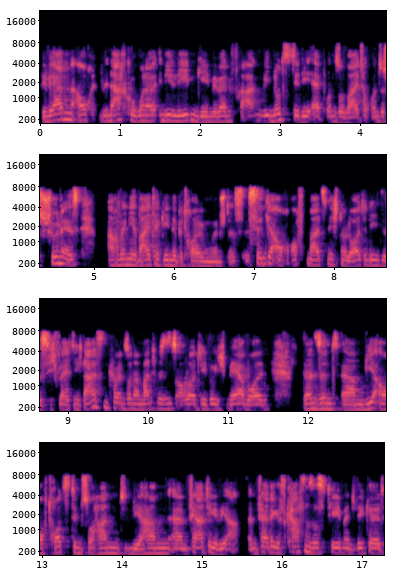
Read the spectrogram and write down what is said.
Wir werden auch nach Corona in die Läden gehen. Wir werden fragen, wie nutzt ihr die App und so weiter. Und das Schöne ist, auch wenn ihr weitergehende Betreuung wünscht, es, es sind ja auch oftmals nicht nur Leute, die das sich vielleicht nicht leisten können, sondern manchmal sind es auch Leute, die wirklich mehr wollen. Dann sind ähm, wir auch trotzdem zur Hand. Wir haben ähm, fertige, wir, ein fertiges Kassensystem entwickelt.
